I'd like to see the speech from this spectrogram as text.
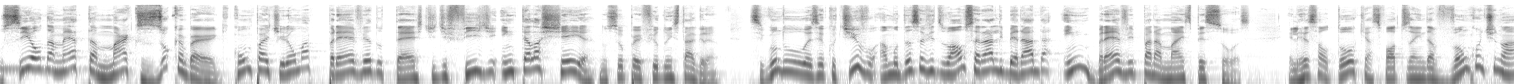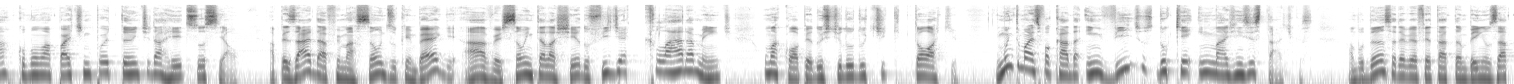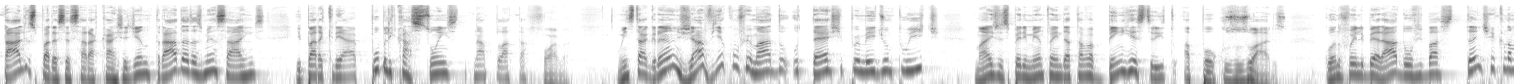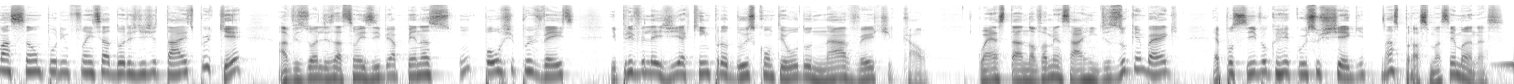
O CEO da Meta, Mark Zuckerberg, compartilhou uma prévia do teste de feed em tela cheia no seu perfil do Instagram. Segundo o executivo, a mudança visual será liberada em breve para mais pessoas. Ele ressaltou que as fotos ainda vão continuar como uma parte importante da rede social. Apesar da afirmação de Zuckerberg, a versão em tela cheia do feed é claramente uma cópia do estilo do TikTok, muito mais focada em vídeos do que em imagens estáticas. A mudança deve afetar também os atalhos para acessar a caixa de entrada das mensagens e para criar publicações na plataforma. O Instagram já havia confirmado o teste por meio de um tweet, mas o experimento ainda estava bem restrito a poucos usuários. Quando foi liberado, houve bastante reclamação por influenciadores digitais porque a visualização exibe apenas um post por vez e privilegia quem produz conteúdo na vertical. Com esta nova mensagem de Zuckerberg, é possível que o recurso chegue nas próximas semanas.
